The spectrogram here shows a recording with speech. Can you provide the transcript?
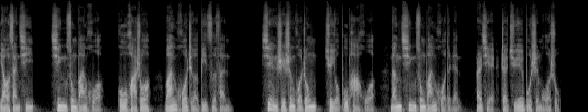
幺三七，轻松玩火。古话说：“玩火者必自焚。”现实生活中却有不怕火、能轻松玩火的人，而且这绝不是魔术。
